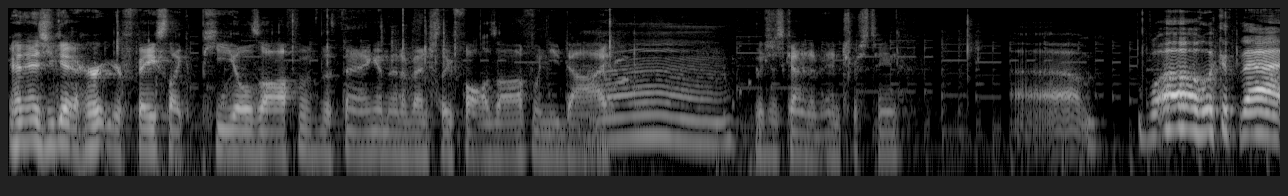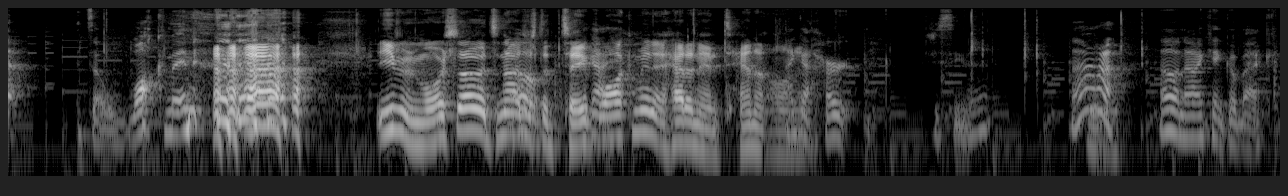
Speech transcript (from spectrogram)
And as you get hurt, your face like peels off of the thing and then eventually falls off when you die, um, which is kind of interesting. um, whoa! Look at that. It's a Walkman. Even more so, it's not Oh, just a tape got- Walkman, it had an antenna on it. I it. got hurt. Did you see that? Ah! Oh, now I can't go back.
